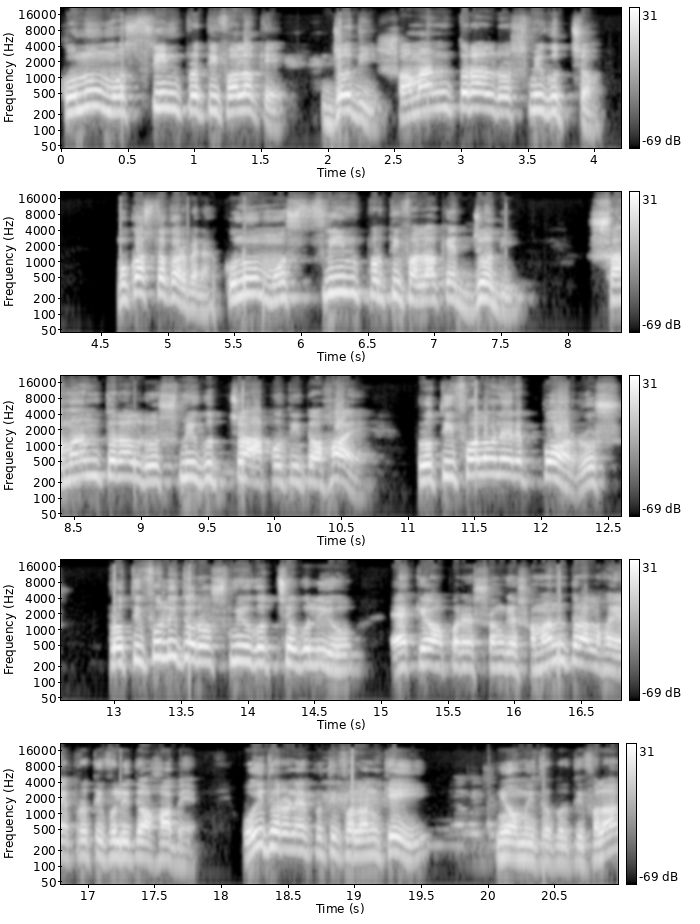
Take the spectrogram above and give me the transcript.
কোন মসৃণ প্রতিফলকে যদি সমান্তরাল রশ্মিগুচ্ছ মুখস্থ করবে না, কোন মসৃণ প্রতিফলকে যদি সমান্তরাল রশ্মিগুচ্ছ আপতিত হয় প্রতিফলনের পর প্রতিফলিত রশ্মিগুচ্ছগুলিও একে অপরের সঙ্গে সমান্তরাল হয়ে প্রতিফলিত হবে। ওই ধরনের প্রতিফলনকেই নিয়মিত প্রতিফলন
